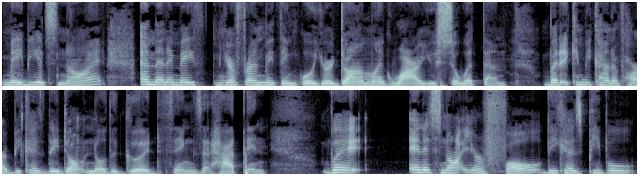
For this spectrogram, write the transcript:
maybe it's not. And then it may your friend may think well you're dumb. Like why are you still with them? But it can be kind of hard because they don't know the good things that happen. But and it's not your fault because people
